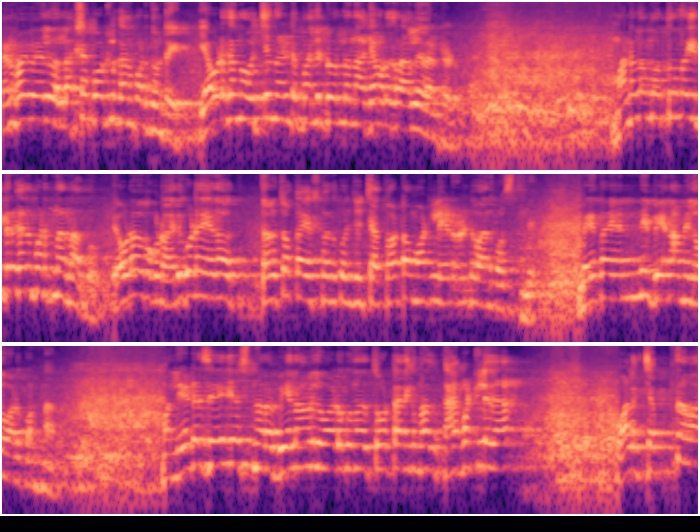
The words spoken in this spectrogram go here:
ఎనభై వేలు లక్ష కోట్లు కనపడుతుంటాయి. ఎవరికన్నా వచ్చిందంటే పల్లెటూరులో నాకెవడికి రాలేదంటాడు. మండలం మొత్తంలో ఇద్దరు కనపడుతున్నారు నాకు. ఎవడో ఒకడు. అది కూడా ఏదో తలచొక్క చొక్కా వేసుకొని కొంచెం తోట మోటలు ఏడు ఉంటే వానికి వస్తుంది. మిగతా అన్ని బేనామీలు వాడుకుంటున్నారు. లీడర్స్ ఏం చేస్తున్నారో? బేనామీలు వాడుకున్నది చూడటానికి మాకు కనపట్లేదా వాళ్ళకి చెప్తున్నావా?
